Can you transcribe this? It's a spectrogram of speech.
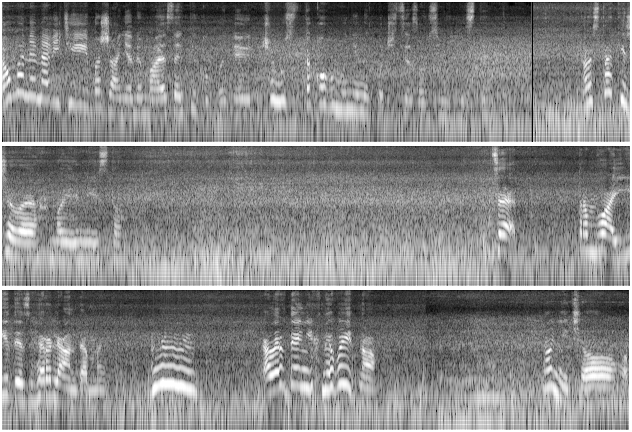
А у мене навіть і бажання немає зайти купити. Чомусь такого мені не хочеться зовсім їсти. Ось так і живе моє місто. Це трамвай їде з гірляндами. Але вдень їх не видно. Ну нічого.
